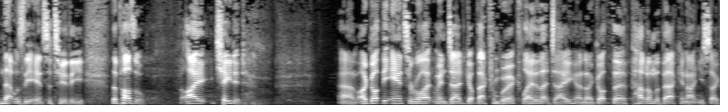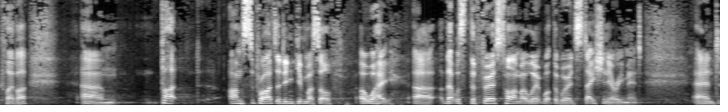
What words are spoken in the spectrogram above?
That was the answer to the, the puzzle. I cheated. Um, I got the answer right when Dad got back from work later that day, and I got the pat on the back, and aren't you so clever? Um, but I'm surprised I didn't give myself away. Uh, that was the first time I learnt what the word stationary meant. And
